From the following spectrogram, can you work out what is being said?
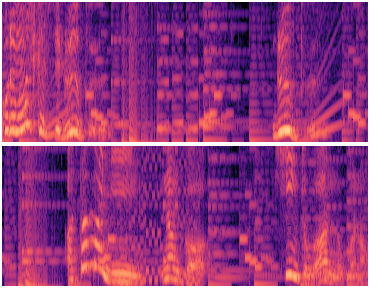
これもしかしてループ？ループ？頭になんかヒントがあんのかな？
